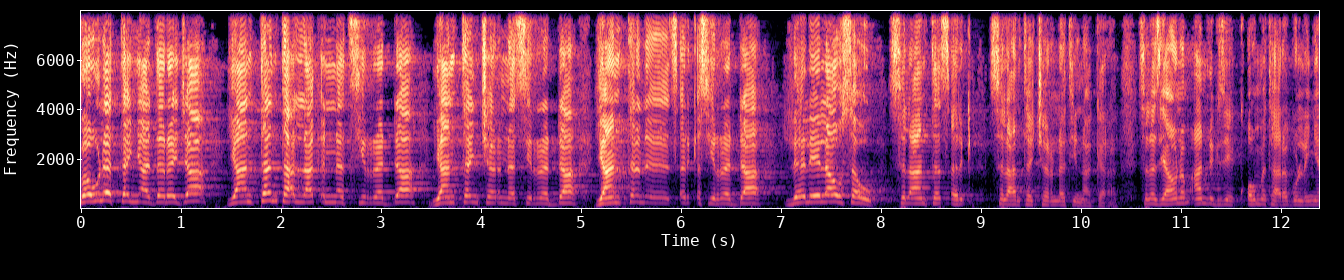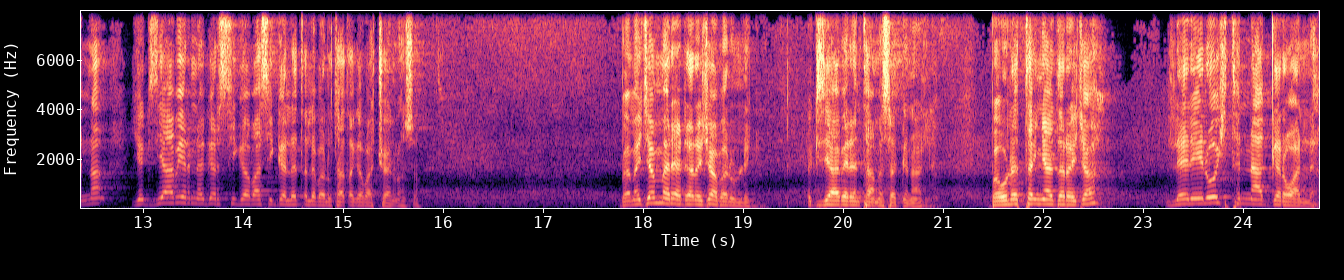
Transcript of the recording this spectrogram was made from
በሁለተኛ ደረጃ ያንተን ታላቅነት ሲረዳ ያንተን ቸርነት ሲረዳ ያንተን ጽድቅ ሲረዳ ለሌላው ሰው ስላንተ ጽድቅ ስላንተ ቸርነት ይናገራል። ስለዚህ አሁንም አንድ ጊዜ ቆም ታደርጉልኝና የእግዚአብሔር ነገር ሲገባ ሲገለጥ ልበሉት አጠገባቸው ያለውን ሰው በመጀመሪያ ደረጃ በሉልኝ እግዚአብሔርን ታመሰግናለህ። በሁለተኛ ደረጃ ለሌሎች ትናገረዋለህ።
